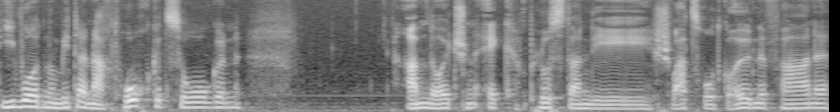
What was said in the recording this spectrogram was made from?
die wurden um Mitternacht hochgezogen am deutschen Eck, plus dann die schwarz-rot-goldene Fahne.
